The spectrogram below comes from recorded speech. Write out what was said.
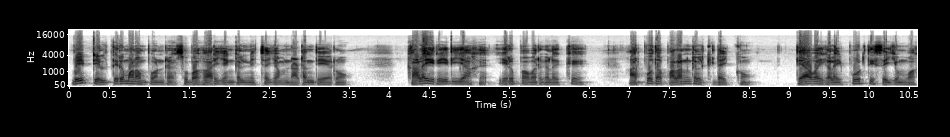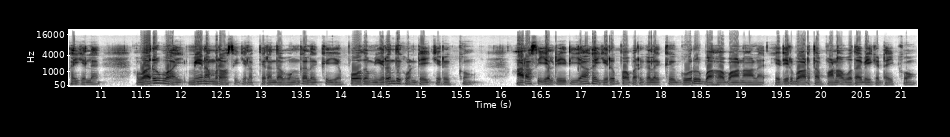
வீட்டில் திருமணம் போன்ற சுபகாரியங்கள் நிச்சயம் நடந்தேறும். கலை ரீதியாக இருப்பவர்களுக்கு அற்புத பலன்கள் கிடைக்கும். தேவைகளை பூர்த்தி செய்யும் வகையில் வருவாய் மீனம் ராசியில் பிறந்த உங்களுக்கு எப்போதும் இருந்து கொண்டே இருக்கும். அரசியல் ரீதியாக இருப்பவர்களுக்கு குரு பகவானால் எதிர்பார்த்த பண உதவி கிடைக்கும்.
